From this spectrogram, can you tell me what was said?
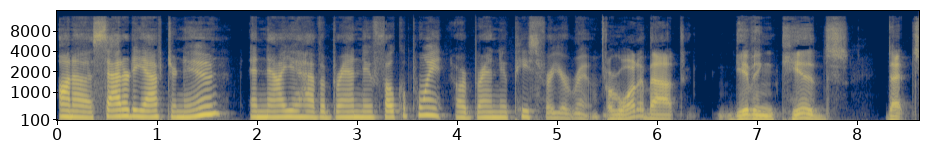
on a Saturday afternoon, and now you have a brand new focal point or brand new piece for your room. Or what about giving kids that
